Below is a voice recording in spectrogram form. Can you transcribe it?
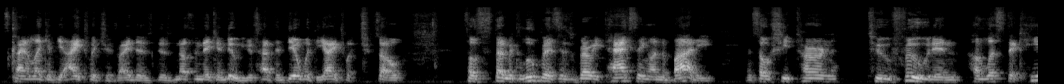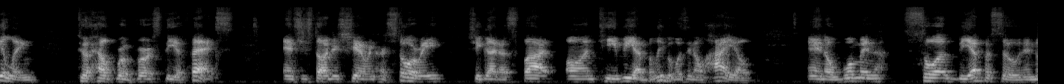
It's kind of like if your eye twitches, right? There's there's nothing they can do. You just have to deal with the eye twitch. So so systemic lupus is very taxing on the body. And so she turned to food and holistic healing to help reverse the effects. And she started sharing her story. She got a spot on TV, I believe it was in Ohio, and a woman saw the episode and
